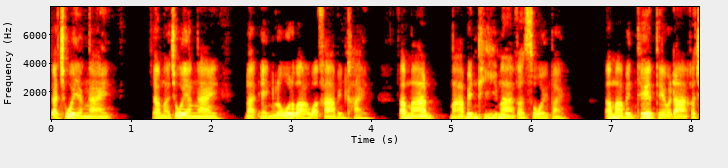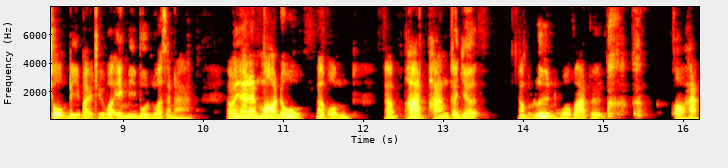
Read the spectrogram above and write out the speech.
จะช่วยยังไง จะมาช่วยยังไง และเองรู้หรือเปล่าว่าข้าเป็นใคร ถ้ามามาเป็นผีมาก็ซวยไป ถ้ามาเป็นเทพเทวดาก็โชคดีไป ถือว่าเองมีบุญวาสนา เพราะฉะนั้นหมอดูนะผมนะพลาดพังก็เยอะ นะผมลื่นหัวฟาดพื้นคอหัก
